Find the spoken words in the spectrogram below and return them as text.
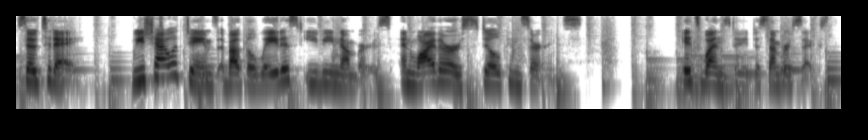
So today, we chat with James about the latest EV numbers and why there are still concerns. It's Wednesday, December 6th.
